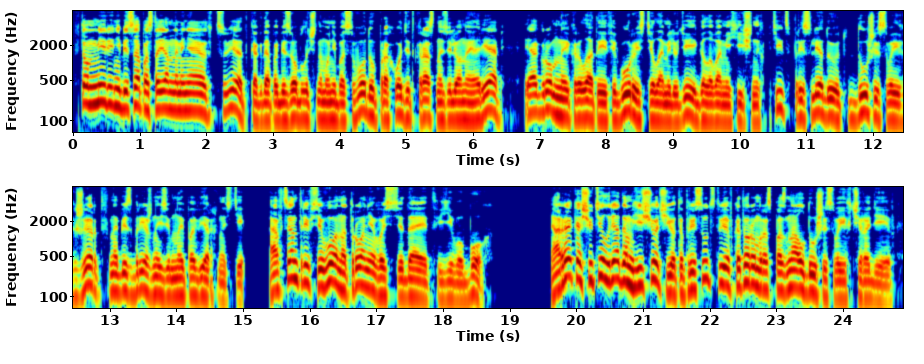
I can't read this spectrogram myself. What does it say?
В том мире небеса постоянно меняют цвет, когда по безоблачному небосводу проходит красно-зеленая рябь, и огромные крылатые фигуры с телами людей и головами хищных птиц преследуют души своих жертв на безбрежной земной поверхности, а в центре всего на троне восседает его бог. Арек ощутил рядом еще чье-то присутствие, в котором распознал души своих чародеев –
